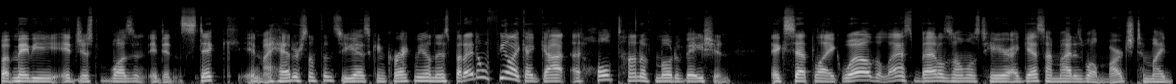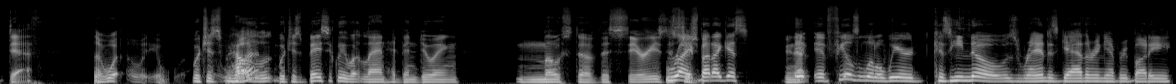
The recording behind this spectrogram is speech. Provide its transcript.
but maybe it just wasn't it didn't stick in my head or something. So you guys can correct me on this, but I don't feel like I got a whole ton of motivation except like, well, the last battle's almost here. I guess I might as well march to my death. Which is how What? which is basically what Lan had been doing most of this series. is right, but I guess it, it feels a little weird because he knows Rand is gathering everybody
